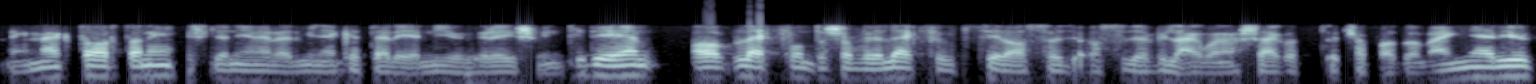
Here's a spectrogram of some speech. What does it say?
szeretnénk megtartani, és ugyanilyen eredményeket elérni jövőre is, mint idén. A legfontosabb, vagy a legfőbb cél az, hogy, az, hogy a világbajnokságot a csapatban megnyerjük.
